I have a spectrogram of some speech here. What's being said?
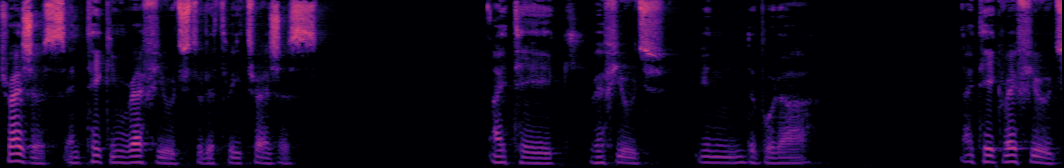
treasures and taking refuge to the three treasures. I take refuge in the Buddha. I take refuge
